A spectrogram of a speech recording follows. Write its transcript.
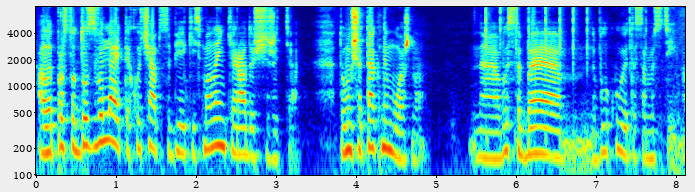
Але просто дозволяйте хоча б собі якісь маленькі радощі життя. Тому що так не можна. Е, Ви себе блокуєте самостійно.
